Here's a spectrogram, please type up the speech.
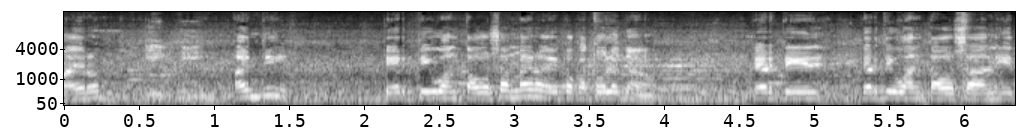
mayroon? 80. Ay hindi. 31,000 mayroon. Ito katulad niya. no? 30 31,875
